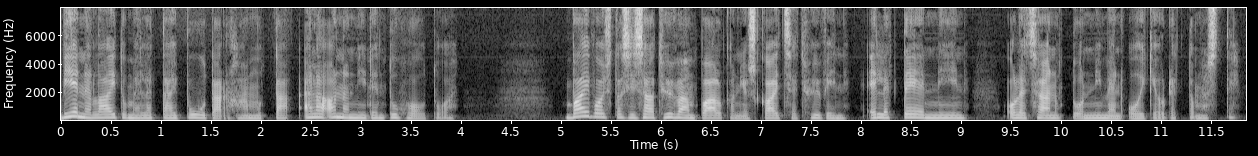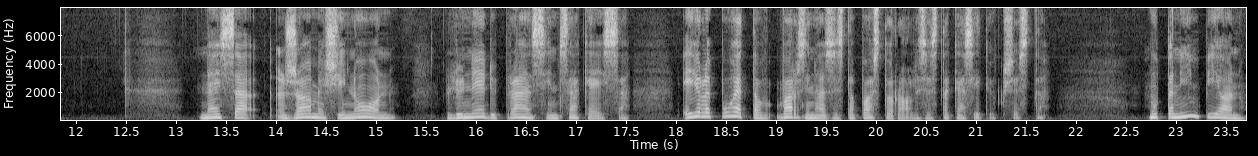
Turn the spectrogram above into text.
vie ne laitumelle tai puutarhaan, mutta älä anna niiden tuhoutua. Vaivoistasi saat hyvän palkan, jos kaitset hyvin, ellei tee niin, olet saanut tuon nimen oikeudettomasti. Näissä Jean Chinon Lyné du Princein säkeissä ei ole puhetta varsinaisesta pastoraalisesta käsityksestä. Mutta niin pian,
